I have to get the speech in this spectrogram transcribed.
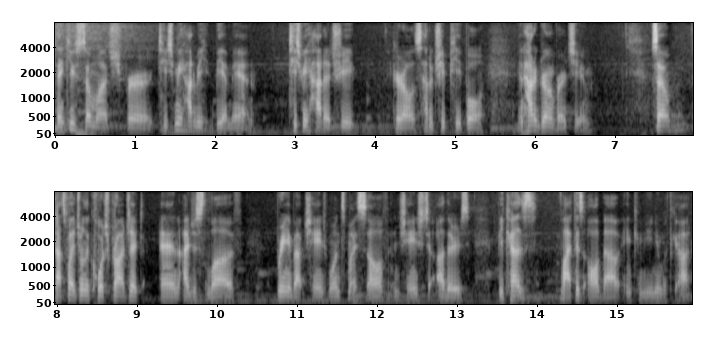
Thank you so much for teaching me how to be, be a man. Teach me how to treat girls, how to treat people, and how to grow in virtue. So that's why I joined the Culture Project, and I just love bringing about change, to myself and change to others, because life is all about in communion with God.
